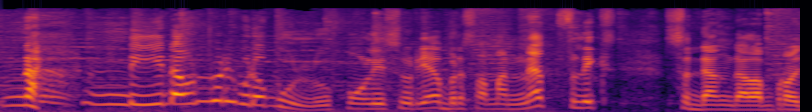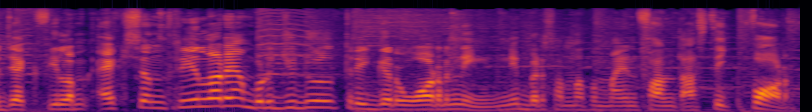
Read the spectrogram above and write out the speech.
Nah, di tahun 2020, Molly Surya bersama Netflix sedang dalam proyek film action thriller yang berjudul Trigger Warning. Ini bersama pemain Fantastic Four,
